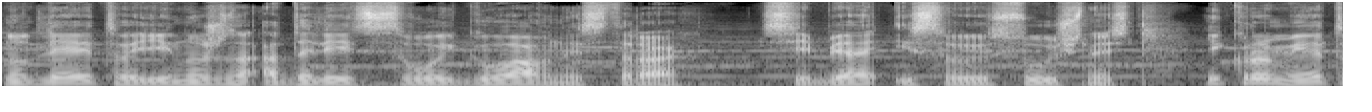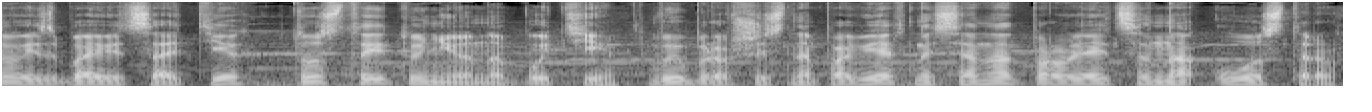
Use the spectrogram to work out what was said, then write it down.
Но для этого ей нужно одолеть свой главный страх – себя и свою сущность, и кроме этого избавиться от тех, кто стоит у нее на пути. Выбравшись на поверхность, она отправляется на остров,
